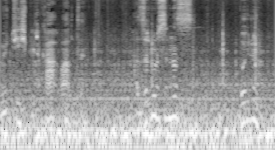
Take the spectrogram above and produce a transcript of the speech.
müthiş bir kahvaltı. Hazır mısınız? Buyurun.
